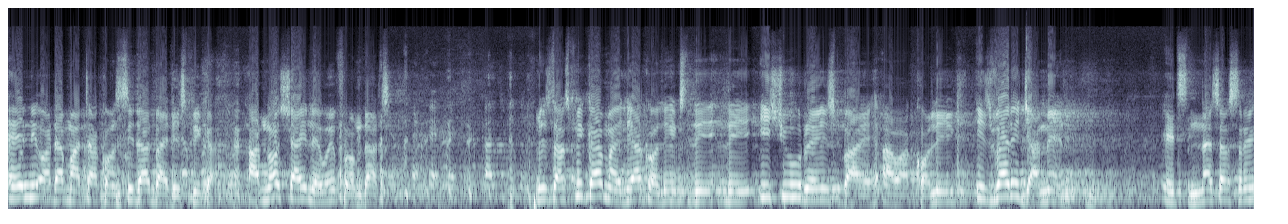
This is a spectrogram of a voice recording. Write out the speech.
any other matter considered by the Speaker. I'm not shying away from that. Mr. Speaker, my dear colleagues, the, the issue raised by our colleague is very germane. It's necessary,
